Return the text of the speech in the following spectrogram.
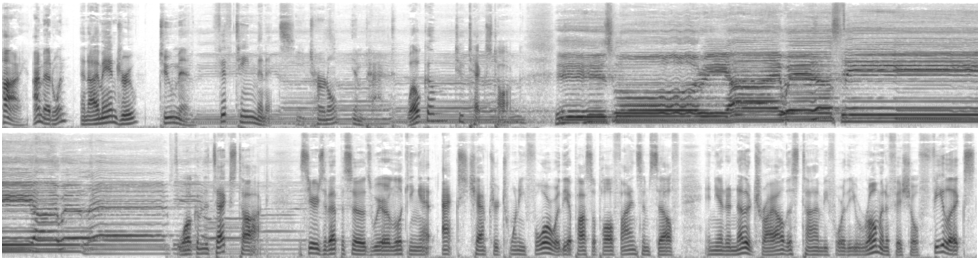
Hi, I'm Edwin. And I'm Andrew. Two men, 15 minutes. eternal impact. Welcome to Text Talk. His glory I will see. I will empty Welcome to Text Talk, a series of episodes we are looking at Acts chapter 24, where the Apostle Paul finds himself in yet another trial, this time before the Roman official Felix.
